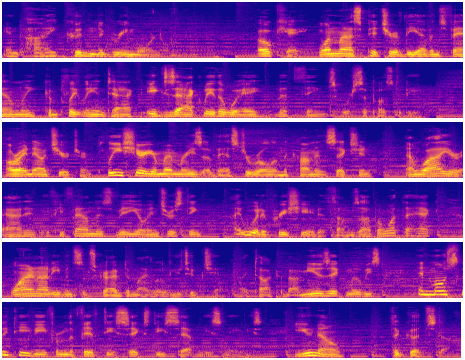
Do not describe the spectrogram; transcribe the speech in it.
And I couldn't agree more, Norman. Okay, one last picture of the Evans family, completely intact, exactly the way that things were supposed to be. Alright, now it's your turn. Please share your memories of Esther Rolle in the comments section. And while you're at it, if you found this video interesting, I would appreciate a thumbs up. And what the heck, why not even subscribe to my little YouTube channel? I talk about music, movies, and mostly TV from the 50s, 60s, 70s, and 80s. You know, the good stuff.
